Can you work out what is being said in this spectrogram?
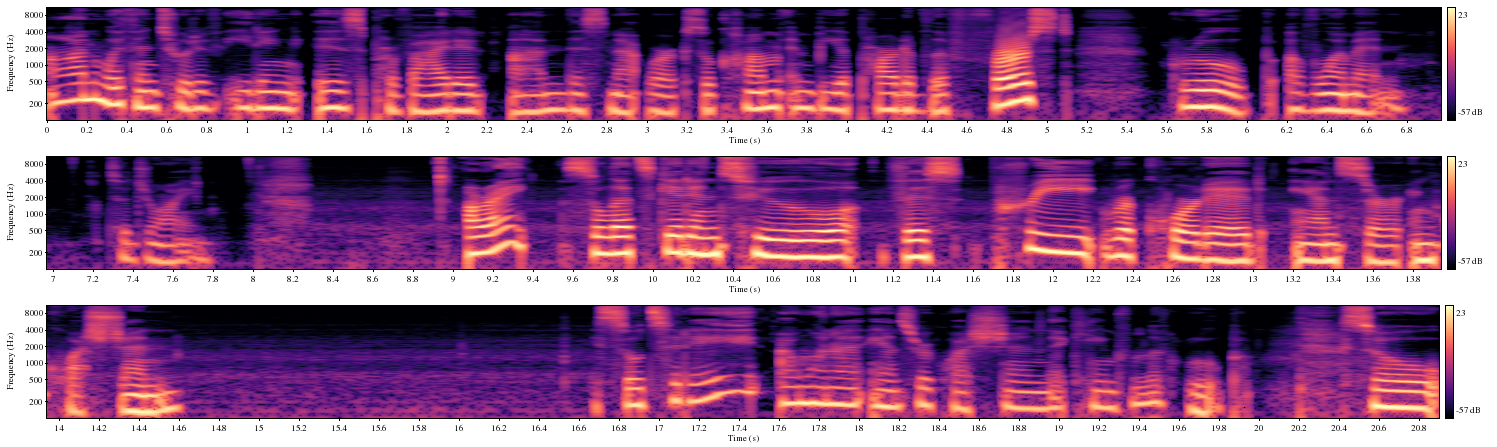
on with intuitive eating is provided on this network. So come and be a part of the first group of women to join. All right, so let's get into this pre recorded answer and question. So, today I want to answer a question that came from the group. So,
